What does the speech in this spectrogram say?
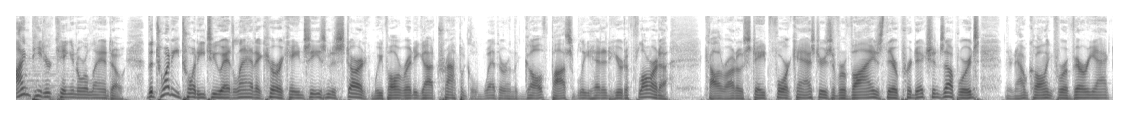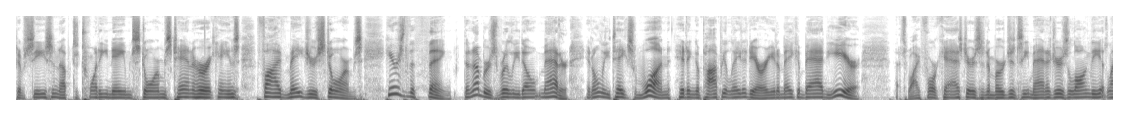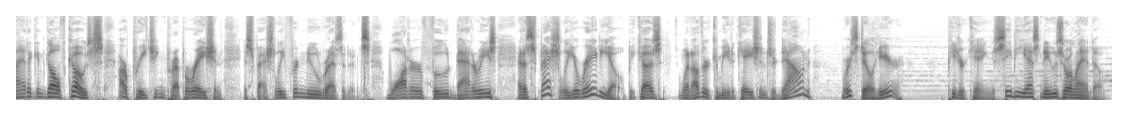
I'm Peter King in Orlando. The 2022 Atlantic hurricane season has started. We've already got tropical weather in the Gulf, possibly headed here to Florida. Colorado state forecasters have revised their predictions upwards. They're now calling for a very active season, up to 20 named storms, 10 hurricanes, 5 major storms. Here's the thing the numbers really don't matter. It only takes one hitting a populated area to make a bad year. That's why forecasters and emergency managers along the Atlantic and Gulf coasts are preaching preparation, especially for new residents. Water, food, batteries, and especially a radio, because when other communications are down, we're still here. Peter King, CBS News, Orlando.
